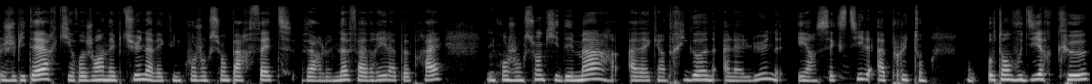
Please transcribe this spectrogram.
Jupiter qui rejoint Neptune avec une conjonction parfaite vers le 9 avril à peu près, une conjonction qui démarre avec un trigone à la lune et un sextile à Pluton. Autant vous dire que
